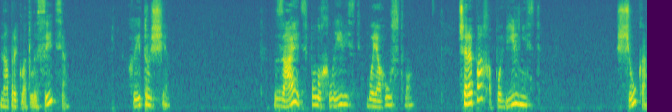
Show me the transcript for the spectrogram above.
наприклад, лисиця хитрощі, заєць полохливість, боягузтво, черепаха повільність, щука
